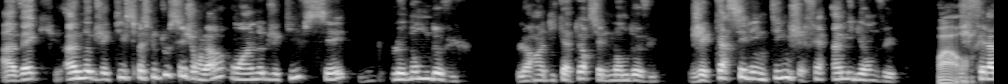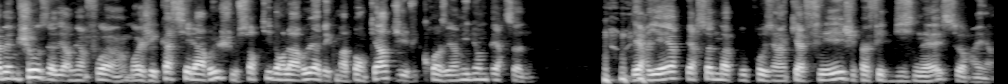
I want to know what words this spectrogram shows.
avec un objectif. C'est parce que tous ces gens-là ont un objectif, c'est le nombre de vues. Leur indicateur, c'est le nombre de vues. J'ai cassé LinkedIn, j'ai fait un million de vues. J'ai fait la même chose la dernière fois. Hein. Moi, j'ai cassé la rue, je suis sorti dans la rue avec ma pancarte, j'ai croisé un million de personnes. Derrière, personne m'a proposé un café, j'ai pas fait de business, rien.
